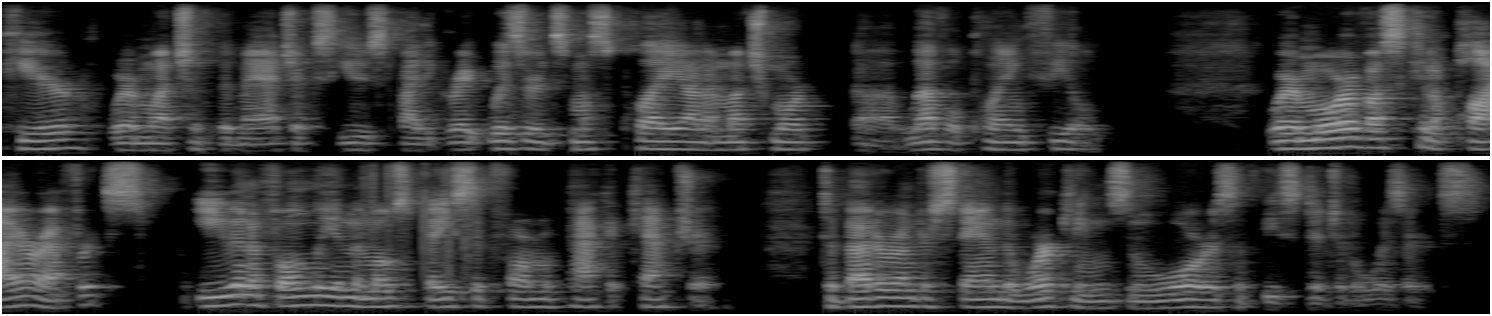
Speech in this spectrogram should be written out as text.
here where much of the magics used by the great wizards must play on a much more uh, level playing field, where more of us can apply our efforts, even if only in the most basic form of packet capture to better understand the workings and wars of these digital wizards,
